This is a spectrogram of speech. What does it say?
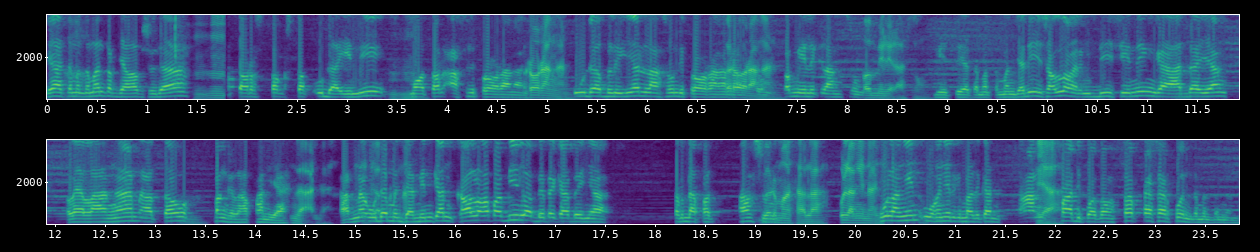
Ya teman-teman terjawab sudah. Mm-mm. Motor stok-stok udah ini Mm-mm. motor asli perorangan. Perorangan. Udah belinya langsung di perorangan, Perorangan. langsung. Pemilik langsung. Pemilik langsung. Gitu ya teman-teman. Jadi insya Allah di sini nggak ada yang lelangan atau Hmm. penggelapan ya. Nggak ada. Karena Tidak udah pernah. menjaminkan kalau apabila BPKB-nya terdapat palsu, Bermasalah. Pulangin aja. pulangin uangnya dikembalikan Ya. tanpa dipotong sepeser pun teman-teman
